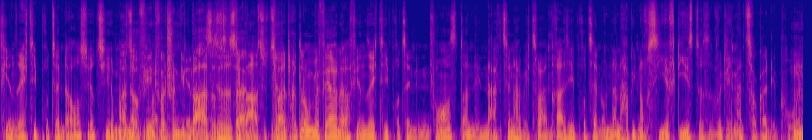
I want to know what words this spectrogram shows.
64 Prozent aus jetzt hier. also auf jeden Fall schon die genau, Basis. Das ist die Basis. Zwei Drittel ungefähr, ne? 64 Prozent in den Fonds. Dann in den Aktien habe ich 32 Prozent. Und dann habe ich noch CFDs, das ist wirklich mein Zockerdepot. Mhm.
